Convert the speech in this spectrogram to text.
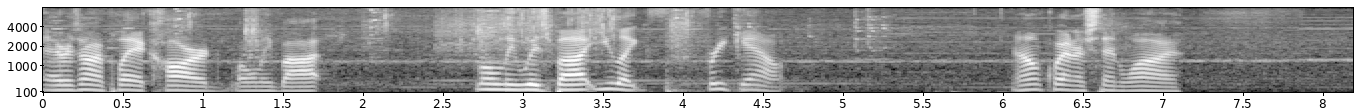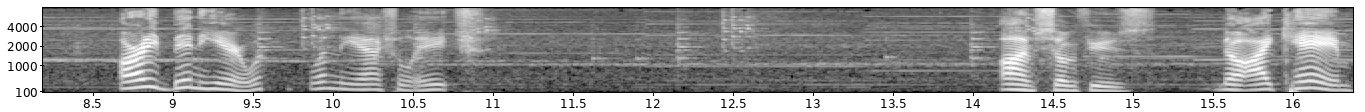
Every time I play a card, Lonely Bot? Lonely Wizbot, you, like, freak out. I don't quite understand why. Already been here. What, what in the actual H? Oh, I'm so confused. No, I came...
